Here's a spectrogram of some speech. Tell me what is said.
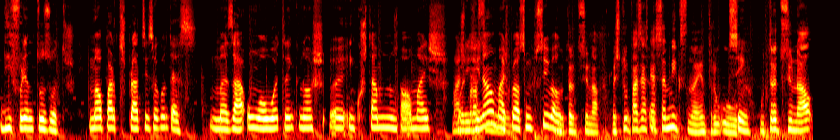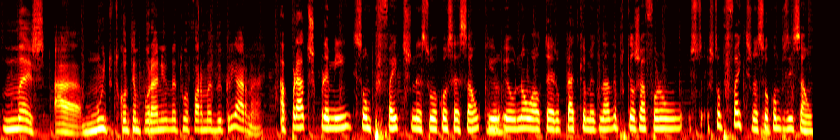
diferente dos outros. A maior parte dos pratos isso acontece. Mas há um ou outro em que nós eh, encostamos-nos ao mais, Mais original, próximo mais do- próximo possível. Do tradicional. Mas tu fazes essa mix, não é? Entre o, o tradicional, mas há muito de contemporâneo na tua forma de criar, não é? Há pratos que para mim são perfeitos na sua concepção, que eu- eu não altero praticamente nada porque eles já foram est- estão perfeitos na sua composição.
